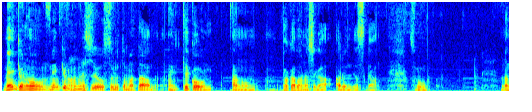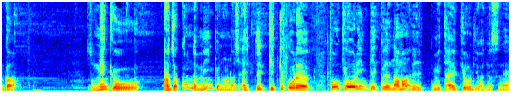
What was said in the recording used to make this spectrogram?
免許の免許の話をするとまた結構あのバカ話があるんですがそう。なんかそう免許をあじゃあ今度免許の話。えで結局俺東京オリンピックで生で見たい競技はですね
